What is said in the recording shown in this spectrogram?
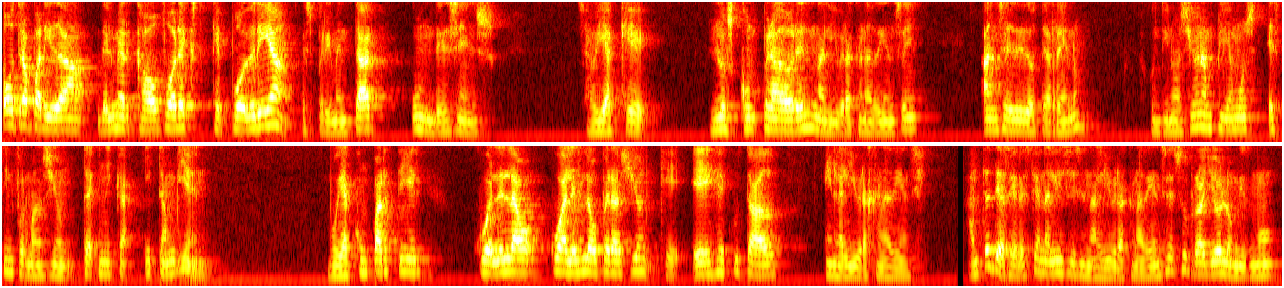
Otra paridad del mercado Forex que podría experimentar un descenso. Sabía que los compradores en la libra canadiense han cedido terreno. A continuación ampliamos esta información técnica y también voy a compartir cuál es la, cuál es la operación que he ejecutado en la libra canadiense. Antes de hacer este análisis en la libra canadiense, subrayo lo mismo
